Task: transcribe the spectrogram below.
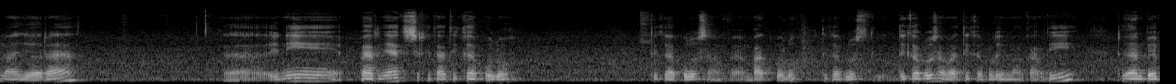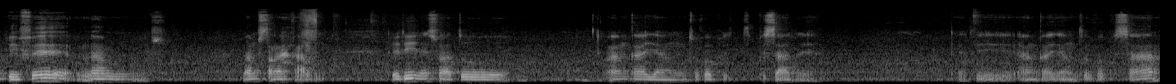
Majora eh, ini pernya sekitar 30 30 sampai 40 30 30 sampai 35 kali dengan PBV 6 6 setengah kali jadi ini suatu angka yang cukup besar ya jadi angka yang cukup besar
